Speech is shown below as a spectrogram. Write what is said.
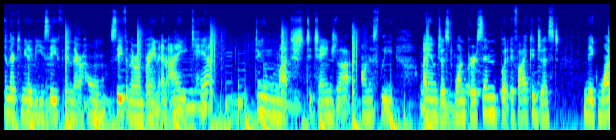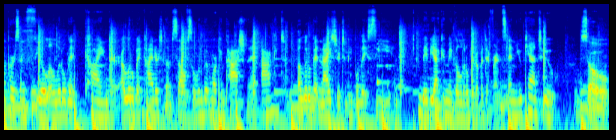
in their community, safe in their home, safe in their own brain, and I can't do much to change that, honestly. I am just one person, but if I could just make one person feel a little bit kinder, a little bit kinder to themselves, a little bit more compassionate, act a little bit nicer to people they see, maybe I can make a little bit of a difference. And you can too. So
